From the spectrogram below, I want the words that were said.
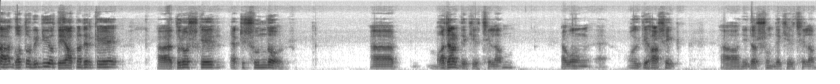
আমরা গত ভিডিওতে আপনাদেরকে তুরস্কের একটি সুন্দর বাজার দেখিয়েছিলাম এবং ঐতিহাসিক নিদর্শন দেখিয়েছিলাম।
